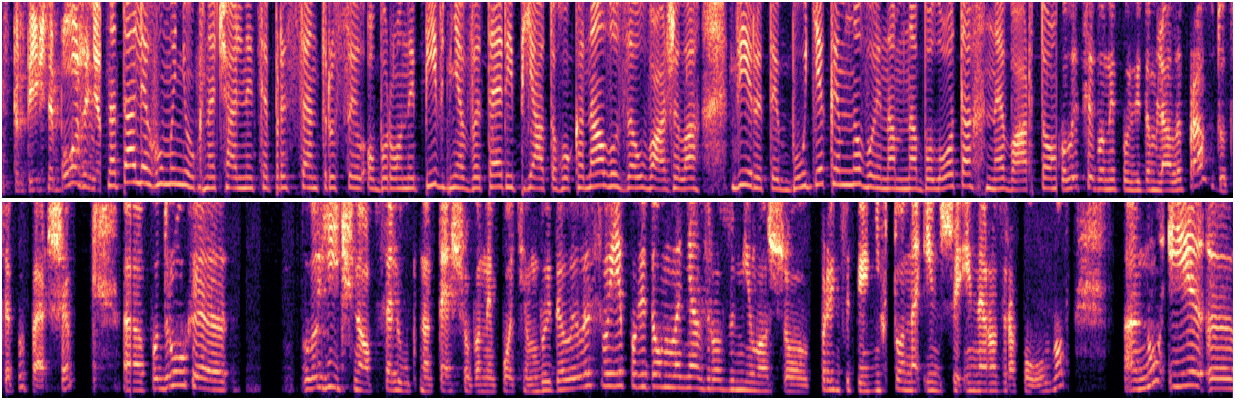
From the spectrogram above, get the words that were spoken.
стратегічне положення. Наталя Гуменюк, начальниця прес-центру Сил оборони Півдня в етері п'ятого каналу, зауважила: вірити будь-яким новинам на болотах не варто. Коли це вони повідомляли правду, це по-перше. Е, По-друге, логічно абсолютно те, що вони потім видалили своє повідомлення. Зрозуміло, що в принципі ніхто на інше і не розраховував. Ну і е,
